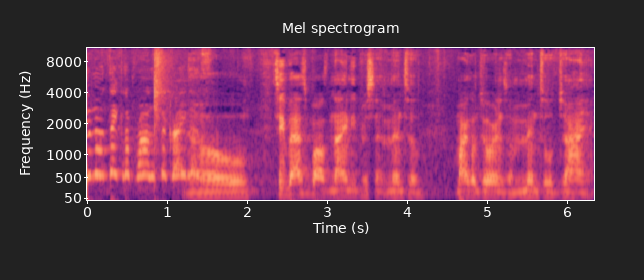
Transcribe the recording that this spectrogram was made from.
you don't think LeBron is the greatest? No. See, basketball is 90% mental. Michael Jordan's a mental giant.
